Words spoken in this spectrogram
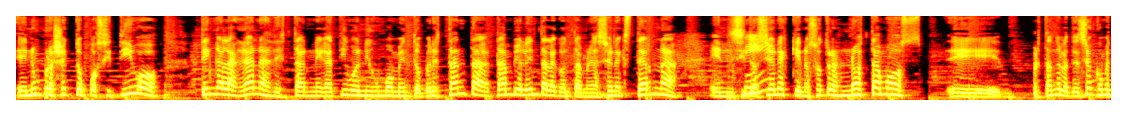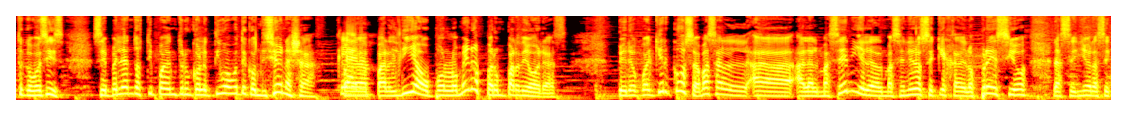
en un proyecto positivo tenga las ganas de estar negativo en ningún momento, pero es tanta, tan violenta la contaminación externa en ¿Sí? situaciones que nosotros no estamos eh, prestando la atención, como esto que vos decís. Se pelean dos tipos dentro de un colectivo, vos te condiciona ya. Claro. Para, para el día o por lo menos para un par de horas. Pero cualquier cosa, vas al, a- al almacén y el almacenero se queja de los precios, la señora se,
